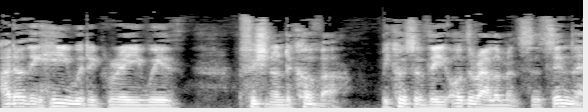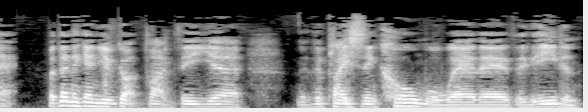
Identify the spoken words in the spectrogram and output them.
I don't think he would agree with fishing undercover because of the other elements that's in there. But then again, you've got like the, uh, the, the places in Cornwall where they're, the Eden.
